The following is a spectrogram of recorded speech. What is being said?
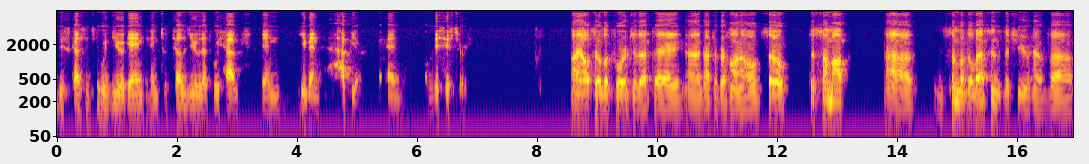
discuss it with you again and to tell you that we have an even happier end of this history. I also look forward to that day, uh, Dr. Berjano. So to sum up, uh, some of the lessons that you have uh,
